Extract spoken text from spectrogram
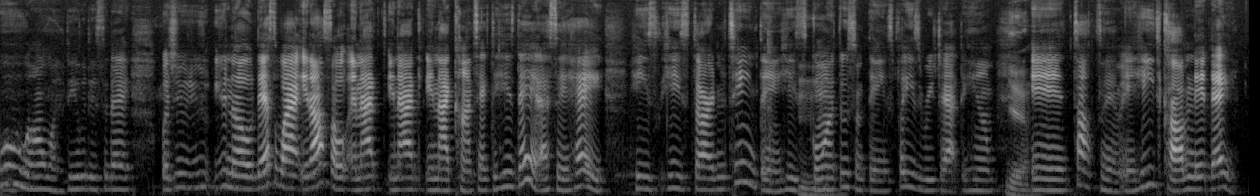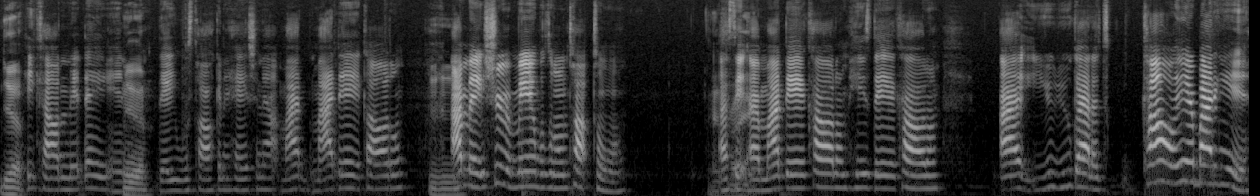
ooh, I don't want to deal with this today. But you, you, you know, that's why. it also, and I, and I, and I contacted his dad. I said, hey, he's he's starting a team thing. He's going through some things. Please reach out to him Mm-hmm. Yeah. and talk to him. And he called him that day. Yeah. He called him that day, and Yeah. they was talking and hashing out. My my dad called him. Mm-hmm. I made sure a man was gonna talk to him. I said, uh, my dad called him. His dad called him. I you you gotta call everybody in.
